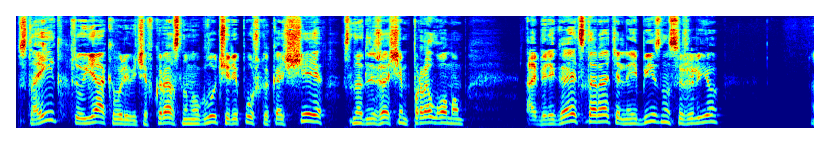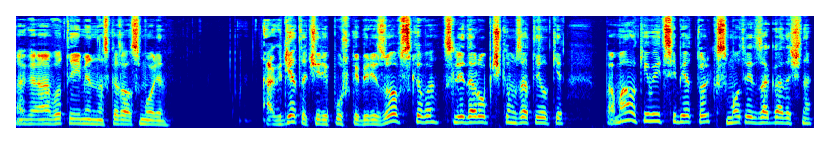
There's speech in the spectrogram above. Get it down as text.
Стоит у Яковлевича в красном углу черепушка Кощея с надлежащим проломом, оберегает старательно и бизнес, и жилье». «Ага, вот именно», — сказал Смолин. «А где-то черепушка Березовского с ледорубчиком в затылке. Помалкивает себе, только смотрит загадочно.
